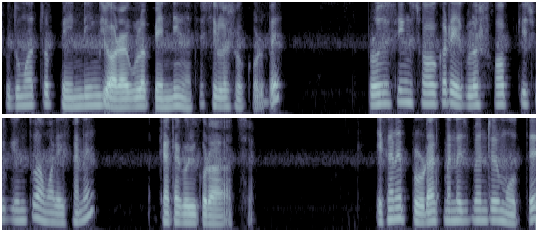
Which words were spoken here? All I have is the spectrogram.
শুধুমাত্র পেন্ডিং যে অর্ডারগুলো পেন্ডিং আছে সেগুলো শো করবে। প্রসেসিং সহকারে এগুলো সব কিছু কিন্তু আমার এখানে ক্যাটাগরি করা আছে। এখানে প্রোডাক্ট ম্যানেজমেন্টের মধ্যে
